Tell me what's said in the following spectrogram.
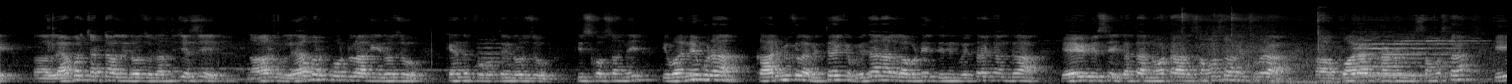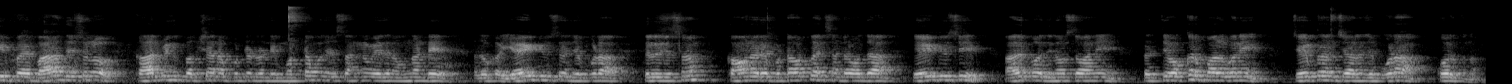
లేబర్ చట్టాలను ఈరోజు రద్దు చేసి నాలుగు లేబర్ కోడ్లాగా ఈరోజు కేంద్ర ప్రభుత్వం ఈరోజు తీసుకొస్తుంది. ఇవన్నీ కూడా కార్మికుల వ్యతిరేక విధానాలు కాబట్టి దీనికి వ్యతిరేకంగా ఏఐడిసి గత నూట ఆరు సంవత్సరాల నుంచి కూడా పోరాడుతున్నటువంటి సంస్థ. ఈ భారతదేశంలో కార్మిక పక్షాన పుట్టినటువంటి మొట్టమొదటి సంఘం ఏదైనా ఉందంటే అది ఒక ఏఐటిసి అని చెప్పి కూడా తెలియజేస్తున్నాం. కావున రేపు టవర్ క్లాక్ సెంటర్ వద్ద ఏఐటిసి ఆవిర్భావ దినోత్సవాన్ని ప్రతి ఒక్కరు పాల్గొని జయప్రదం చేయాలని చెప్పి కూడా కోరుతున్నాం.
